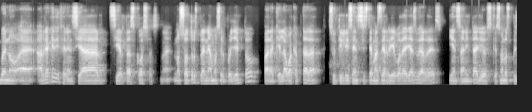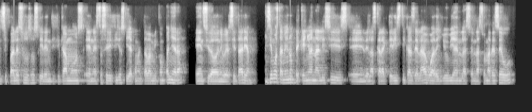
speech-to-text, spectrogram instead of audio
Bueno, eh, habría que diferenciar ciertas cosas. Nosotros planeamos el proyecto para que el agua captada se utilice en sistemas de riego de áreas verdes y en sanitarios, que son los principales usos que identificamos en estos edificios que ya comentaba mi compañera en Ciudad Universitaria. Hicimos también un pequeño análisis eh, de las características del agua de lluvia en la, en la zona de CEU,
